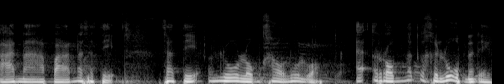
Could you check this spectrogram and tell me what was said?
อาณาปานสติ สติรู้ลมเข้ารู้ลมอารมณ์นั่นก็คือรูปนั่นเอง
